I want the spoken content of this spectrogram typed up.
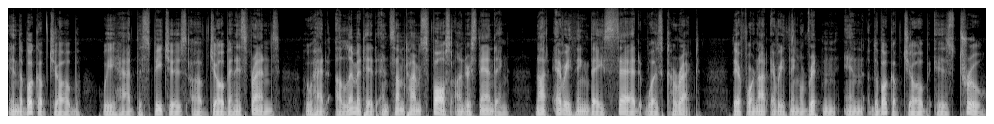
In the book of Job, we had the speeches of Job and his friends, who had a limited and sometimes false understanding. Not everything they said was correct. Therefore, not everything written in the book of Job is true.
